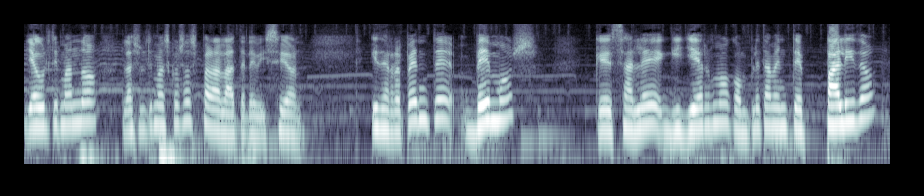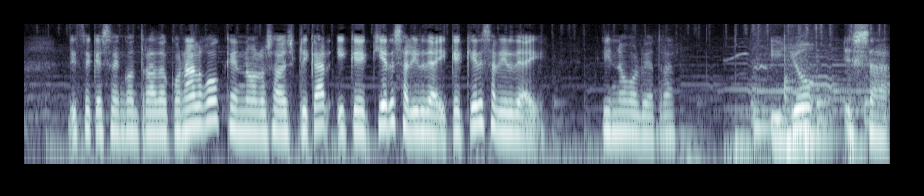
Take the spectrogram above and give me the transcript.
ya ultimando las últimas cosas para la televisión. Y de repente vemos que sale Guillermo completamente pálido, Dice que se ha encontrado con algo que no lo sabe explicar y que quiere salir de ahí, que quiere salir de ahí. Y no volvió a entrar. Y yo esa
